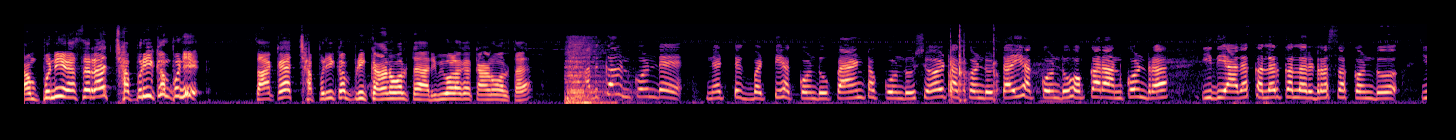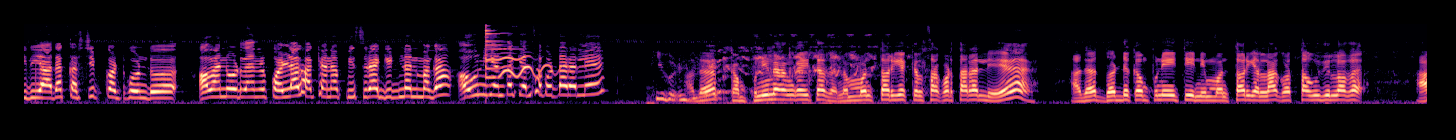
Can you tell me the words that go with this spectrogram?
ಕಂಪನಿ ಹೆಸರ ಛಪ್ರಿ ಕಂಪನಿ ಸಾಕ ಛಪ್ರಿ ಕಂಪ್ನಿ ಕಾಣುವಲ್ತ ಅರ್ಬಿ ಒಳಗೆ ಕಾಣುವಲ್ತ? ಅದಕ್ಕ ಅನ್ಕೊಂಡೆ ನೆಟ್ಟಿಗೆ ಬಟ್ಟಿ ಹಾಕ್ಕೊಂಡು ಪ್ಯಾಂಟ್ ಹಾಕ್ಕೊಂಡು ಶರ್ಟ್ ಹಾಕ್ಕೊಂಡು ಟೈ ಹಾಕ್ಕೊಂಡು ಹೊಕ್ಕಾರ ಅನ್ಕೊಂಡ್ರ ಇದು ಯಾವ್ದ ಕಲರ್ ಕಲರ್ ಡ್ರೆಸ್ ಹಾಕ್ಕೊಂಡು ಇದು ಯಾವ್ದ ಕರ್ಚಿಪ್ ಕಟ್ಕೊಂಡು ಅವ ನೋಡ್ದ ಕೊಳ್ಳಾಗ ಹಾಕ್ಯಾನ ಪಿಸ್ರ ಗಿಡ್ ನನ್ ಮಗ ಅವ್ನಿಗೆ ಎಂತ ಕೆಲಸ ಕೊಟ್ಟಾರಲ್ಲೇ? ಅದ ಕಂಪ್ನಿನ ಹಂಗೈತದ ನಮ್ಮಂಥವ್ರಿಗೆ ಕೆಲಸ ಕೊಡ್ತಾರಲ್ಲಿ. ಅದ ದೊಡ್ಡ ಕಂಪ್ನಿ ಐತಿ ನಿಮ್ಮಂಥವ್ರಿಗೆಲ್ಲ ಗೊತ್ತಾಗುದಿಲ್ಲ ಅದ. ಆ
